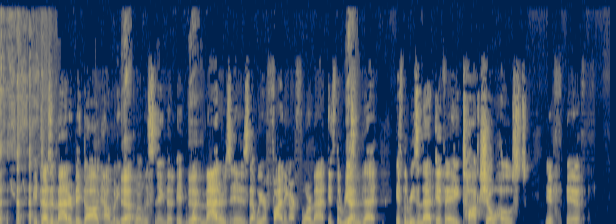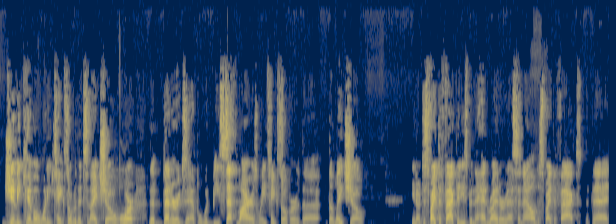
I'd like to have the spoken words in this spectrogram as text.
it doesn't matter big dog how many yeah. people are listening that it yeah. what matters is that we are finding our format it's the reason yeah. that it's the reason that if a talk show host if if jimmy kimmel when he takes over the tonight show or the better example would be seth meyers when he takes over the the late show you know, despite the fact that he's been the head writer at SNL, despite the fact that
